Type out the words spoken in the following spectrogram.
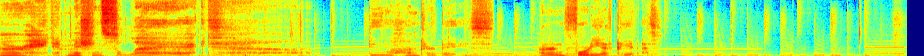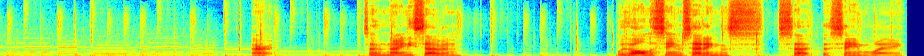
All right, mission select. Doom Hunter base. 140 FPS. All right. So 97 with all the same settings set the same way.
